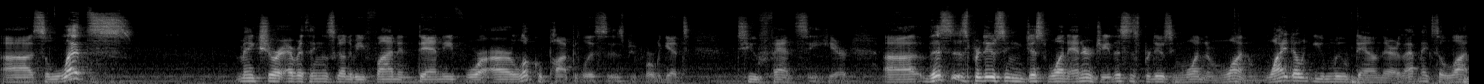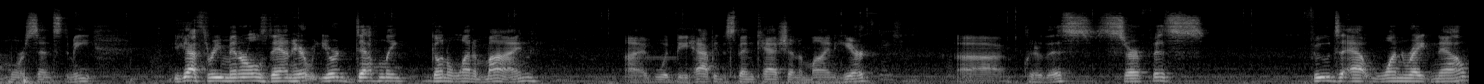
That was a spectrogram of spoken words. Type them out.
Uh, so let's make sure everything's going to be fine and dandy for our local populaces before we get too fancy here. Uh, this is producing just one energy. This is producing one and one. Why don't you move down there? That makes a lot more sense to me. You got three minerals down here. You're definitely going to want to mine. I would be happy to spend cash on a mine here. Uh, clear this. Surface. Food's at one right now.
